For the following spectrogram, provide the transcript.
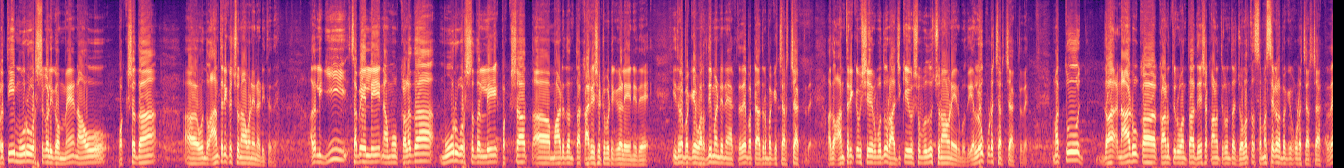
ಪ್ರತಿ ಮೂರು ವರ್ಷಗಳಿಗೊಮ್ಮೆ ನಾವು ಪಕ್ಷದ ಒಂದು ಆಂತರಿಕ ಚುನಾವಣೆ ನಡೀತದೆ. ಅದರಲ್ಲಿ ಈ ಸಭೆಯಲ್ಲಿ ನಾವು ಕಳೆದ ಮೂರು ವರ್ಷದಲ್ಲಿ ಪಕ್ಷ ಮಾಡಿದಂಥ ಕಾರ್ಯಚಟುವಟಿಕೆಗಳೇನಿದೆ, ಇದರ ಬಗ್ಗೆ ವರದಿ ಮಂಡನೆ ಆಗ್ತದೆ, ಬಟ್ ಅದರ ಬಗ್ಗೆ ಚರ್ಚೆ ಆಗ್ತದೆ. ಅದು ಆಂತರಿಕ ವಿಷಯ ಇರ್ಬೋದು, ರಾಜಕೀಯ ವಿಷಯ ಇರ್ಬೋದು, ಚುನಾವಣೆ ಇರ್ಬೋದು, ಎಲ್ಲವೂ ಕೂಡ ಚರ್ಚೆ ಆಗ್ತದೆ. ಮತ್ತು ದ, ನಾಡು ಕಾಣುತ್ತಿರುವಂಥ, ದೇಶ ಕಾಣುತ್ತಿರುವಂಥ ಜ್ವಲತ ಸಮಸ್ಯೆಗಳ ಬಗ್ಗೆ ಕೂಡ ಚರ್ಚೆ ಆಗ್ತದೆ.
